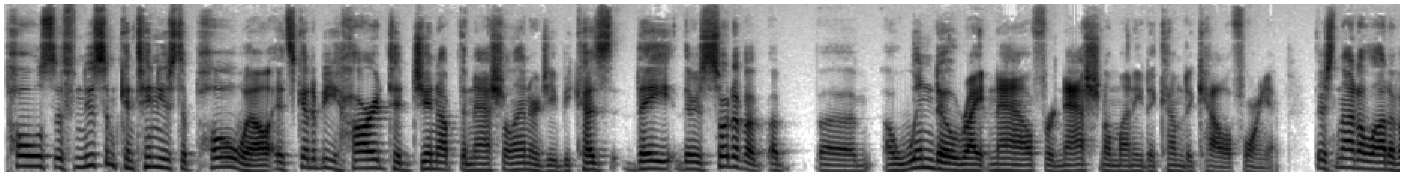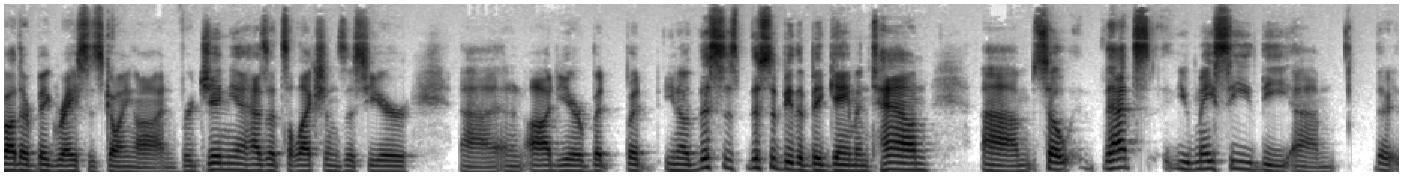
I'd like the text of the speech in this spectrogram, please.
polls, if Newsom continues to poll well, it's going to be hard to gin up the national energy because they there's sort of a, a um, a window right now for national money to come to California. There's not a lot of other big races going on. Virginia has its elections this year, uh, in an odd year, but but you know this is this would be the big game in town. Um, so that's you may see the, um, the,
